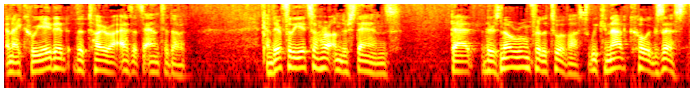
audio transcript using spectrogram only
and I created the Torah as its antidote. And therefore the Yetzer understands that there's no room for the two of us. We cannot coexist.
